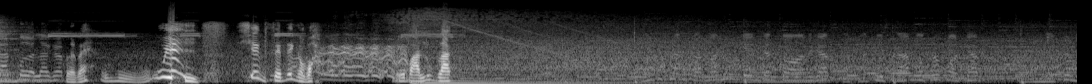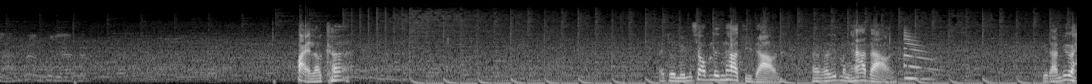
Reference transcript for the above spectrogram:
การเปิดแล้วครับเปิดไหมโอ้โหอุ้ยเชี่ยงเสร็จได้ไงวะเอบานลูกรักท่านกลับมาลุ้นเกมกันต่อนะครับนาทีสนามโอลด์แทราฟฟอร์ดครับในครึ่งหลังเริ่มขึ้นแล้วครับไปแล้วค่ะไอตัวนี้ไม่ชอบเล่นท่าสีดาวนะทั้งๆที่มันห้าดาวนะ สีดาวนี่ไป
